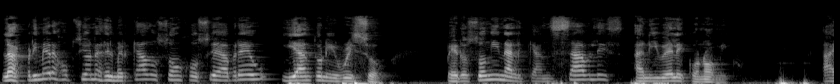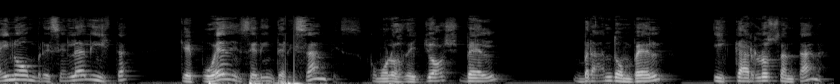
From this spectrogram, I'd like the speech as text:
Las primeras opciones del mercado son José Abreu y Anthony Rizzo, pero son inalcanzables a nivel económico. Hay nombres en la lista que pueden ser interesantes, como los de Josh Bell, Brandon Belt y Carlos Santana.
